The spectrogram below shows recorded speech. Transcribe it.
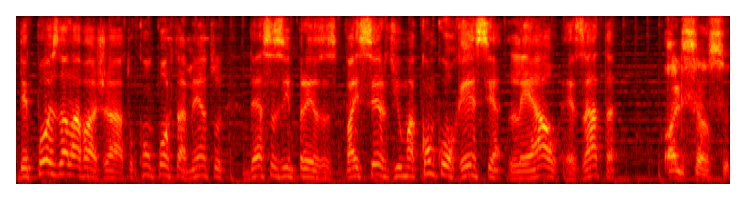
depois da Lava Jato o comportamento dessas empresas vai ser de uma concorrência leal, exata? Olha, Celso,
